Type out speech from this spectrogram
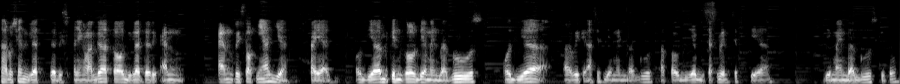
seharusnya dilihat dari sepanjang laga atau dilihat dari end end resultnya aja? Kayak oh dia bikin gol dia main bagus, oh dia uh, bikin assist dia main bagus, atau dia bisa clean sheet dia dia main bagus gitu?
